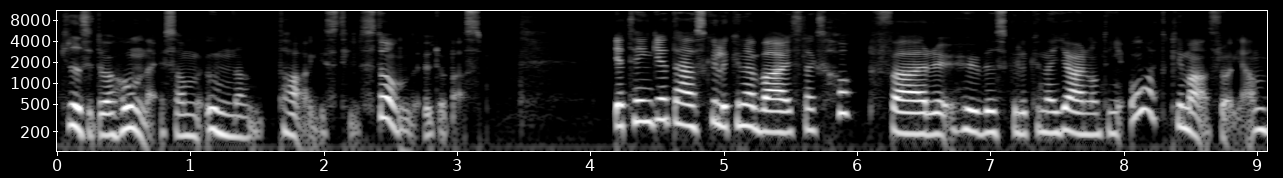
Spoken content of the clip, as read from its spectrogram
krissituationer som undantagstillstånd utropas. jag tänker att det här skulle kunna vara ett slags hopp för hur vi skulle kunna göra någonting åt klimatfrågan.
